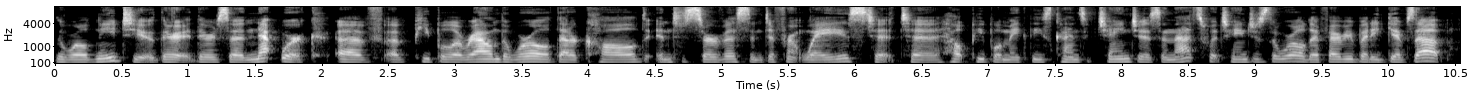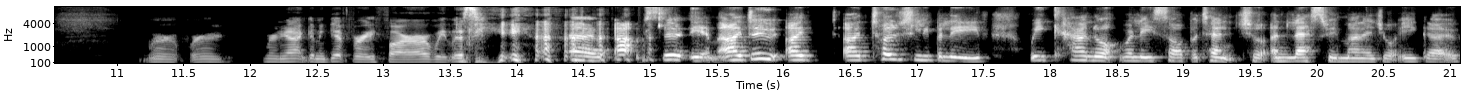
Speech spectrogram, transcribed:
the world need to. there there's a network of of people around the world that are called into service in different ways to to help people make these kinds of changes and that's what changes the world if everybody gives up we're we're we're not going to get very far are we lizzy no, absolutely. And I do, I, I totally believe we cannot release our potential unless we manage our ego.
